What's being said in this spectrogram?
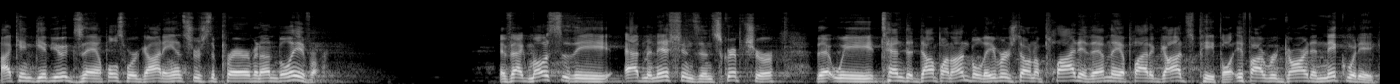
I can give you examples where God answers the prayer of an unbeliever. In fact, most of the admonitions in Scripture that we tend to dump on unbelievers don't apply to them. They apply to God's people. If I regard iniquity,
